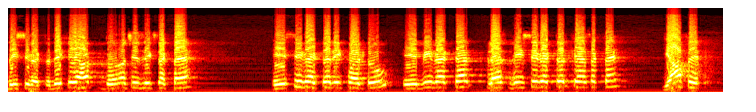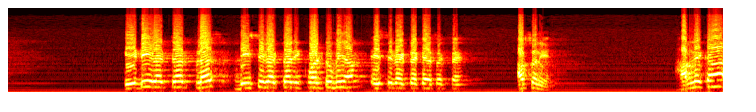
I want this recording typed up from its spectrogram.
BC vector देखिए आप दोनों चीज़ लिख सकते हैं। AC vector equal to A B vector plus BC vector कह सकते हैं। या फिर AD vector plus DC vector equal to भी हम एसी वेक्टर कह सकते हैं। अब सुनिए। हमने कहा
